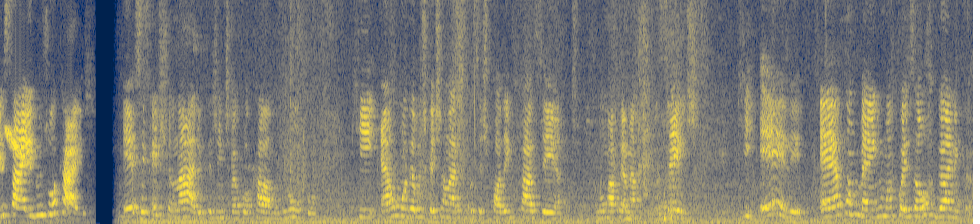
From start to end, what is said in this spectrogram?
e sai dos locais. Esse questionário que a gente vai colocar lá no grupo, que é um modelo de questionário que vocês podem fazer no mapeamento de vocês, que ele é também uma coisa orgânica,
